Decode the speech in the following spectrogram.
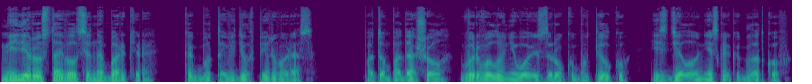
Миллер уставился на Баркера, как будто видел в первый раз. Потом подошел, вырвал у него из рук бутылку и сделал несколько глотков.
